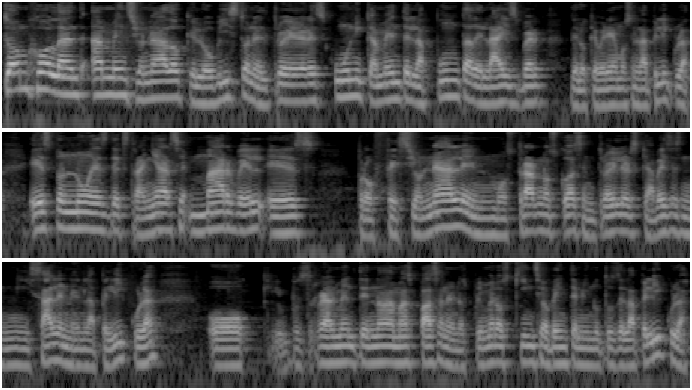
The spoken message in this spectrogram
Tom Holland ha mencionado que lo visto en el trailer es únicamente la punta del iceberg de lo que veremos en la película. Esto no es de extrañarse, Marvel es profesional en mostrarnos cosas en trailers que a veces ni salen en la película o que pues realmente nada más pasan en los primeros 15 o 20 minutos de la película.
